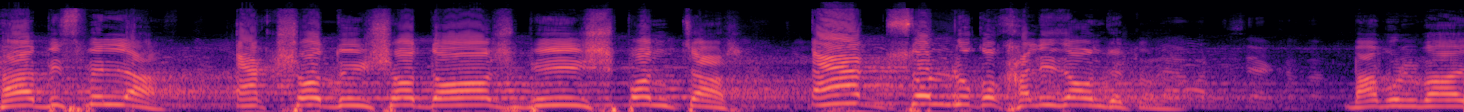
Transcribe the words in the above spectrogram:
হ্যাঁ বিসমিল্লা একশো দুইশো দশ বিশ পঞ্চাশ। একজন লোকও খালি যাওন যেত না। বাবুল ভাই,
